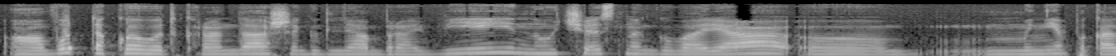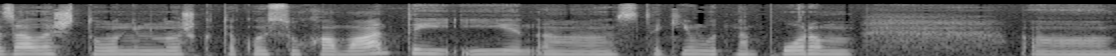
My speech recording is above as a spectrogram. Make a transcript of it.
Вот такой вот карандашик для бровей. Ну, честно говоря, э, мне показалось, что он немножко такой суховатый и э, с таким вот напором э,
